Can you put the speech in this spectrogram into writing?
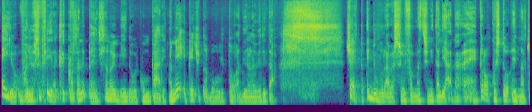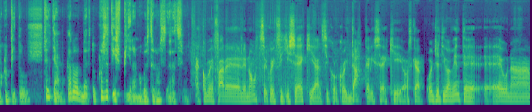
E io voglio sapere che cosa ne pensano i miei due compari. A me è piaciuta molto, a dire la verità. Certo, è dura verso l'informazione italiana, eh, però questo è un altro capitolo. Sentiamo, Carlo Alberto, cosa ti ispirano queste considerazioni? È come fare le nozze con i fichi secchi, anzi con i datteri secchi, Oscar. Oggettivamente è una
